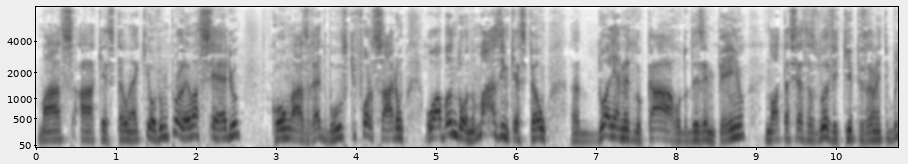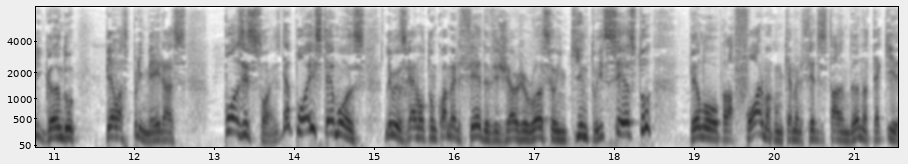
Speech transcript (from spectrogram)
mas a questão é que houve um problema sério com as Red Bulls que forçaram o abandono. Mas em questão uh, do alinhamento do carro, do desempenho, nota-se essas duas equipes realmente brigando pelas primeiras posições. Depois temos Lewis Hamilton com a Mercedes e George Russell em quinto e sexto pelo, pela forma com que a Mercedes está andando, até que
